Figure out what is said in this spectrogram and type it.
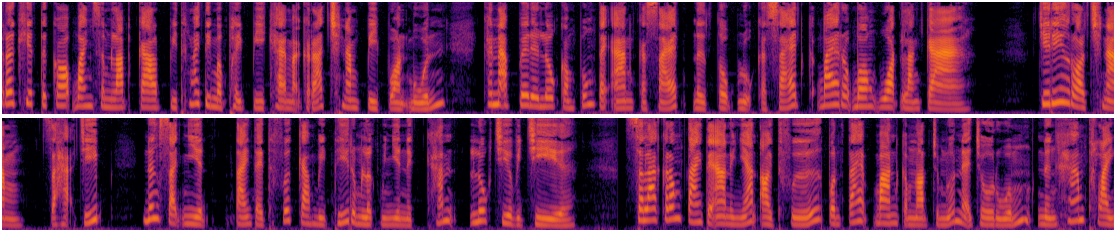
ត្រូវឃាតករបាញ់សម្លាប់កាលពីថ្ងៃទី22ខែមករាឆ្នាំ2004 ខណៈពេលដែលលោកកំពុងតែអានកាសែតនៅតូបលក់កាសែតក្បែររបងវត្តលង្កាជារៀងរាល់ឆ្នាំសហជីពនិងសាច់ញាតិតែងតែធ្វើកម្មវិធីរំលឹកវិញ្ញាណក្ខន្ធលោកជាវិជាសាលាក្រុងតែងតែអនុញ្ញាតឲ្យធ្វើប៉ុន្តែបានកំណត់ចំនួនអ្នកចូលរួមនិងហាមថ្លែង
